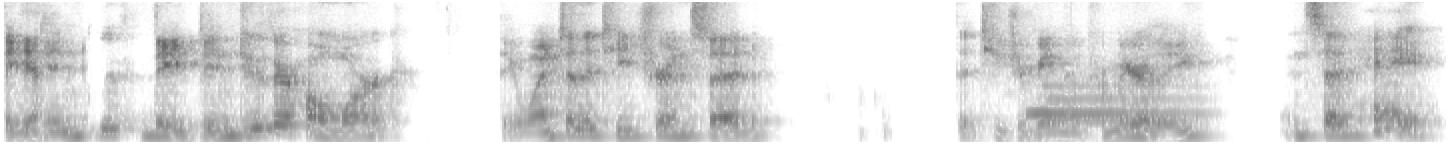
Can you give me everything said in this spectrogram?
They yeah. didn't. They didn't do their homework. They went to the teacher and said, the teacher being the Premier League, and said, "Hey,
